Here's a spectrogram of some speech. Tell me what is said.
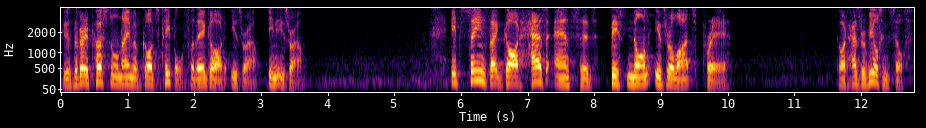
It is the very personal name of God's people for their God, Israel, in Israel. It seems that God has answered this non Israelite's prayer. God has revealed himself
